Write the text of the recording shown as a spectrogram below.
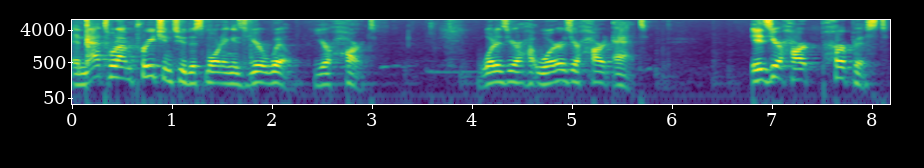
And that's what I'm preaching to this morning is your will, your heart. What is your where is your heart at? Is your heart purposed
